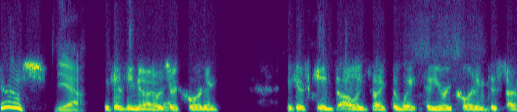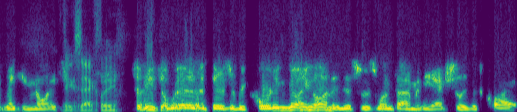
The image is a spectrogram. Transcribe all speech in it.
"shush" Yeah, because he knew I was recording. Because kids always like to wait till you're recording to start making noise. exactly. So he's aware that there's a recording going on, and this was one time when he actually was quiet.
